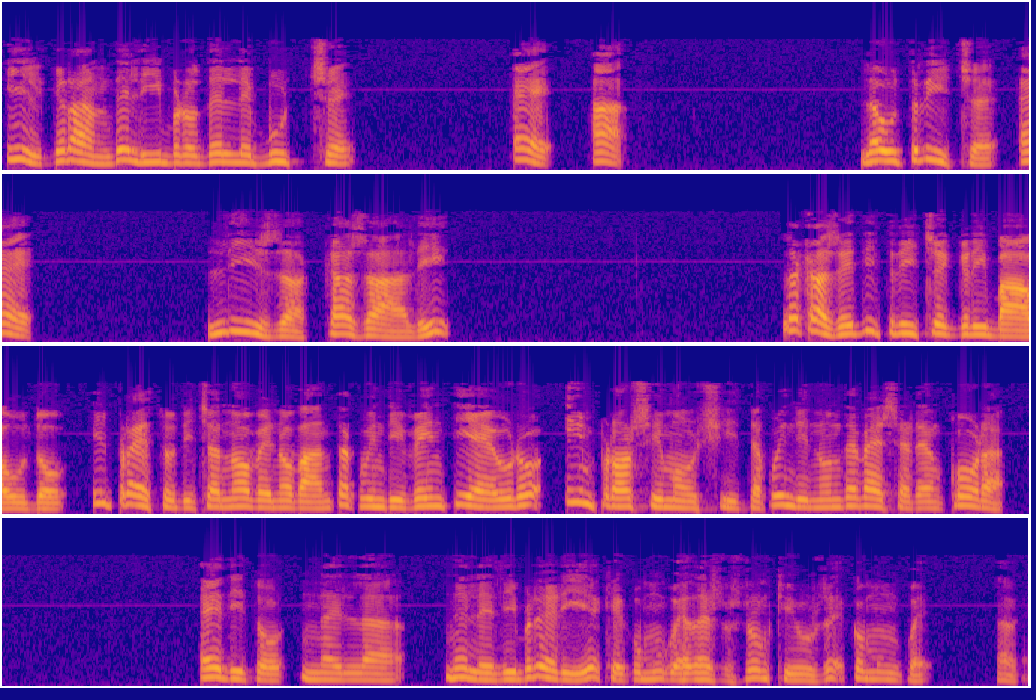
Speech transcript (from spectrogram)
Il grande libro delle bucce. È a. L'autrice è Lisa Casali, la casa editrice Gribaudo, il prezzo 19,90, quindi 20 euro in prossima uscita, quindi non deve essere ancora edito nel, nelle librerie che comunque adesso sono chiuse, comunque vabbè,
